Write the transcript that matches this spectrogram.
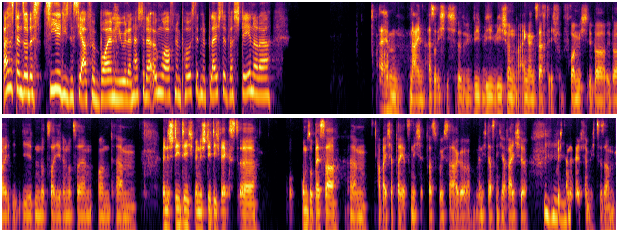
was ist denn so das Ziel dieses Jahr für Bäume, Julian? Hast du da irgendwo auf einem Post-it mit Bleistift was stehen oder? Ähm, nein, also ich, ich wie, wie, wie ich schon eingangs sagte, ich freue mich über, über jeden Nutzer, jede Nutzerin und ähm, wenn es stetig, wenn es stetig wächst, äh, umso besser. Ähm, aber ich habe da jetzt nicht etwas, wo ich sage, wenn ich das nicht erreiche, mhm. bricht eine Welt für mich zusammen.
